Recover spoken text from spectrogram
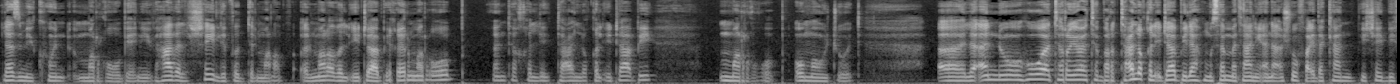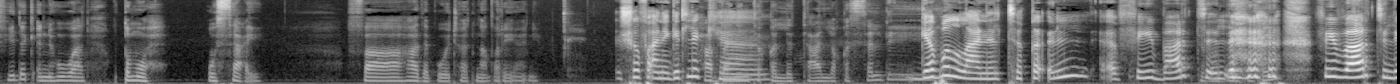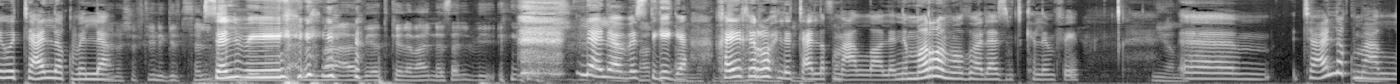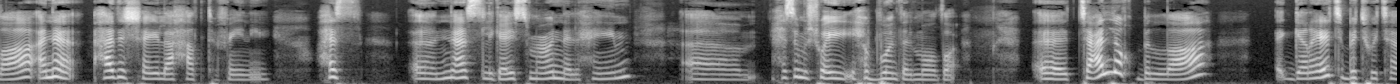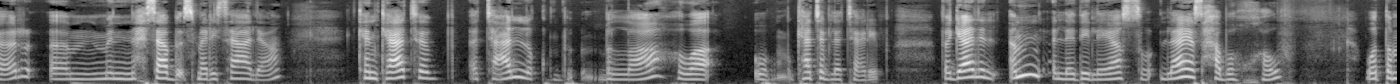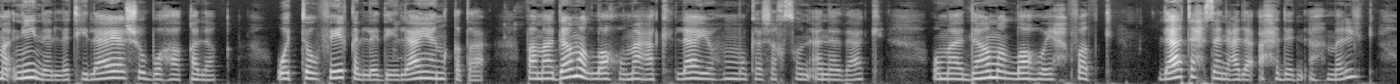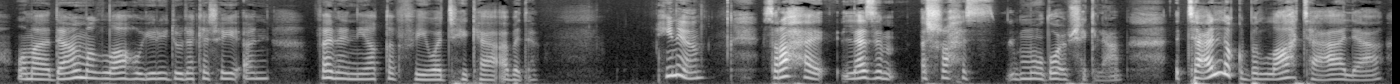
لازم يكون مرغوب. يعني هذا الشيء اللي ضد المرض. المرض الإيجابي غير مرغوب أنت خلي التعلق الإيجابي مرغوب وموجود. آه لأنه هو ترى يعتبر التعلق الإيجابي له مسمى ثاني أنا أشوفه إذا كان بشيء بيفيدك إنه هو الطموح فهذا بوجهة نظري يعني. شوف أنا قلت لك حابة آه، ننتقل للتعلق السلبي قبل لا نلتقل في بارت؟ في بارت اللي هو التعلق بالله أنا شفتيني قلت سلبي سلبي. ما أبي أتكلم عنه سلبي لا لا بس دقيقة خلينا الله نروح. للتعلق. مع الله لأنه مرة موضوع لازم نتكلم فيه يلا أم، التعلق مع نعم. الله أنا هذا الشيء لاحظته فيني أحس أه، الناس اللي قاعد يسمعونا الحين أحسهم شوي يحبون ذا الموضوع. أه، التعلق بالله قريت بتويتر من حساب اسمه رسالة. كان كاتب التعلق بالله هو كاتب له تعريف. فقال الأمن الذي لا يصحبه خوف والطمأنينة التي لا يشوبها قلق والتوفيق الذي لا ينقطع. فما دام الله معك لا يهمك شخص أنذاك وما دام الله يحفظك لا تحزن على أحد أهملك وما دام الله يريد لك شيئا فلن يقف في وجهك أبدا. هنا صراحة لازم أشرح الموضوع بشكل عام. التعلق بالله تعالى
